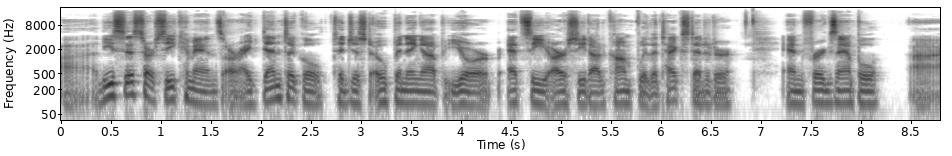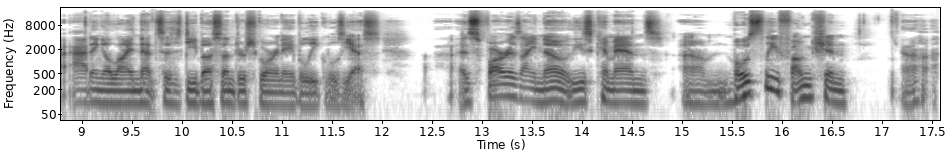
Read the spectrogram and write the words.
Uh, these sysrc commands are identical to just opening up your etsy rc.conf with a text editor. And for example, uh, adding a line that says dbus underscore enable equals yes. As far as I know, these commands um, mostly function uh,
